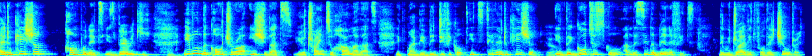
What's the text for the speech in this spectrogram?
education component is very key. Even the cultural issue that you're trying to hammer that it might be a bit difficult, it's still education. Yeah. If they go to school and they see the benefits, they will drive it for their children.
